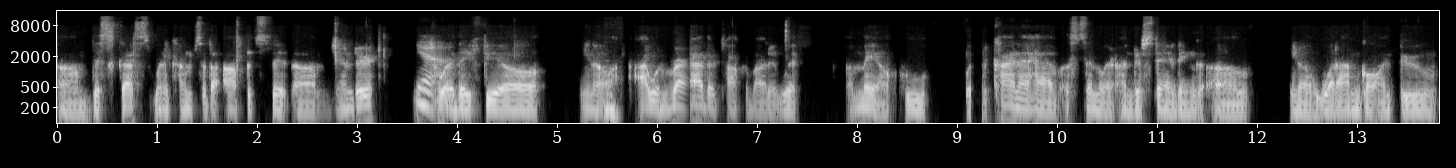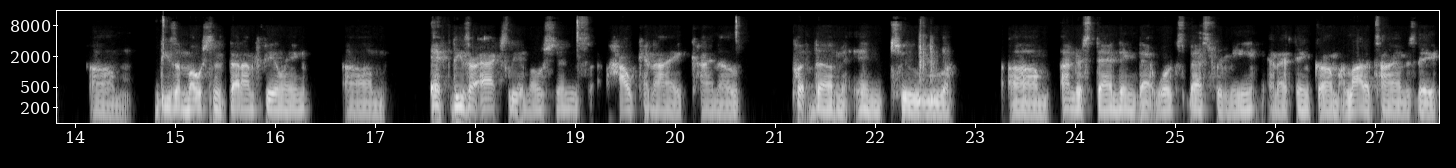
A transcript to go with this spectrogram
um, discuss when it comes to the opposite um, gender. Yeah. Where they feel, you know, I would rather talk about it with a male who would kind of have a similar understanding of, you know, what I'm going through, um, these emotions that I'm feeling. Um, if these are actually emotions, how can I kind of put them into um, understanding that works best for me. And I think um, a lot of times they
